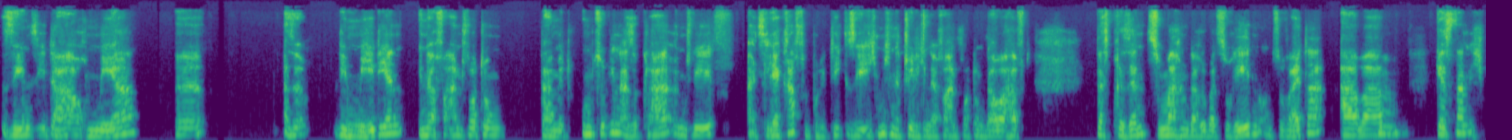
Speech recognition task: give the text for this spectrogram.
sehen Sie da auch mehr, äh, also die Medien in der Verantwortung, damit umzugehen. Also klar, irgendwie als Lehrkraft für Politik sehe ich mich natürlich in der Verantwortung, dauerhaft das präsent zu machen, darüber zu reden und so weiter. Aber mhm. gestern, ich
